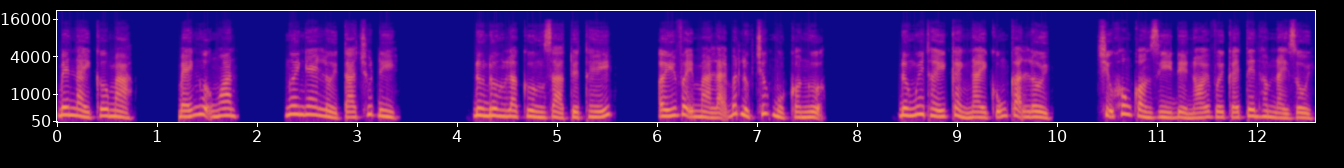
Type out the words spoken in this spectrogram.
bên này cơ mà, bé ngựa ngoan, ngươi nghe lời ta chút đi. Đường Đường là cường giả tuyệt thế, ấy vậy mà lại bất lực trước một con ngựa. Đường Nguy thấy cảnh này cũng cạn lời, chịu không còn gì để nói với cái tên hâm này rồi.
